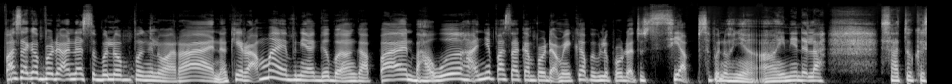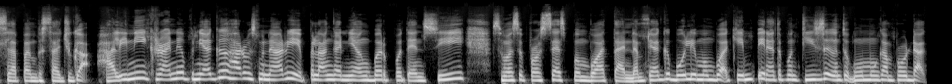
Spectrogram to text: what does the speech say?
pasarkan produk anda sebelum pengeluaran. Okey, ramai peniaga beranggapan bahawa hanya pasarkan produk mereka apabila produk tu siap sepenuhnya. Ha, ini adalah satu kesilapan besar juga. Hal ini kerana peniaga harus menarik pelanggan yang berpotensi semasa proses pembuatan. Dan peniaga boleh membuat kempen ataupun teaser untuk mengumumkan produk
